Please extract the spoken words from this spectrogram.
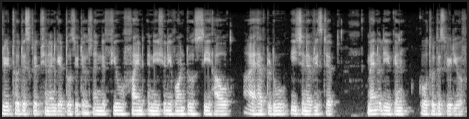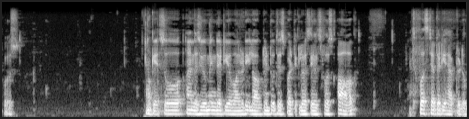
read through description and get those details. And if you find an issue and you want to see how I have to do each and every step manually you can go through this video of course. Okay so I'm assuming that you have already logged into this particular Salesforce org. The first step that you have to do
